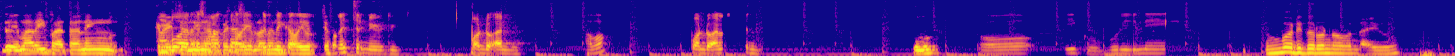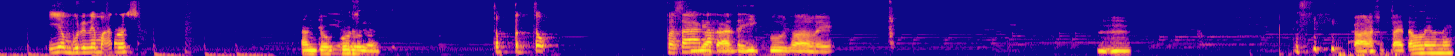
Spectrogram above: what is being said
Dek mari ibadah ning Ambo gereja ning ngarepe toyib langsung toyib cuk. Legend iki. Pondokan. Apa? Pondokan legend. Oh, iku burine Embo diturun apa ndak iku? Iya mburine mak terus Kan cukur lho. cepet cuk. Bahasa Iya gak ada iku soalnya. Heeh. Kalau subtitle nih.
